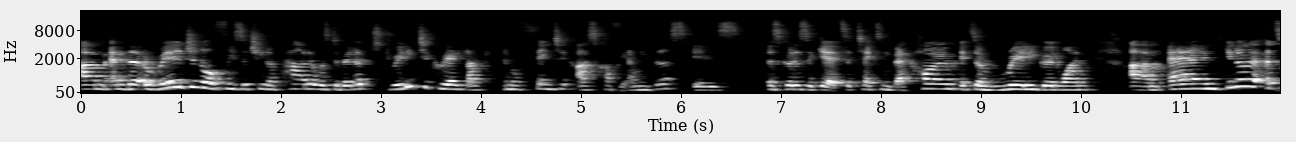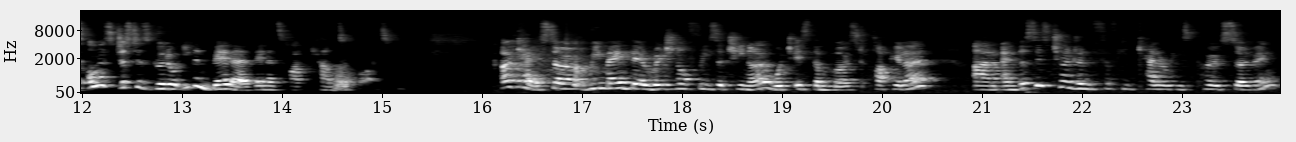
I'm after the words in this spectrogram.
Um, and the original Freezochino powder was developed really to create like an authentic iced coffee. I mean, this is as good as it gets. It takes me back home. It's a really good one. Um, and you know, it's almost just as good or even better than its hot counterpart. Okay, so we made the original Freezochino, which is the most popular. Um, and this is 250 calories per serving.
